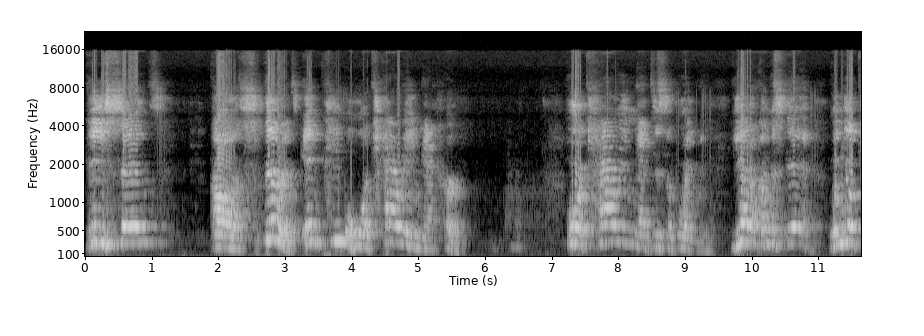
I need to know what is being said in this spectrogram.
He sends uh, spirits in people who are carrying that hurt, are carrying that disappointment. You got to understand, when you're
